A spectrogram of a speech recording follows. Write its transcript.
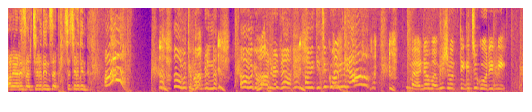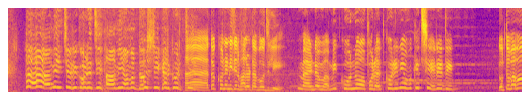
আরে আরে স্যার ছেড়ে দিন স্যার স্যার ছেড়ে দিন। আমাকে মারবেন না আমাকে মারবেন না। আমি কিছু করিনি। ম্যাডাম আমি সত্যি কিছু করিনি। আমি চুরি করেছি আমি আমার দোষ স্বীকার করছি। হ্যাঁ এতক্ষণে নিজের ভালোটা বুঝলি। ম্যাডাম আমি কোনো অপরাধ করিনি আমাকে ছেড়ে দিন। গুপ্তবাবু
